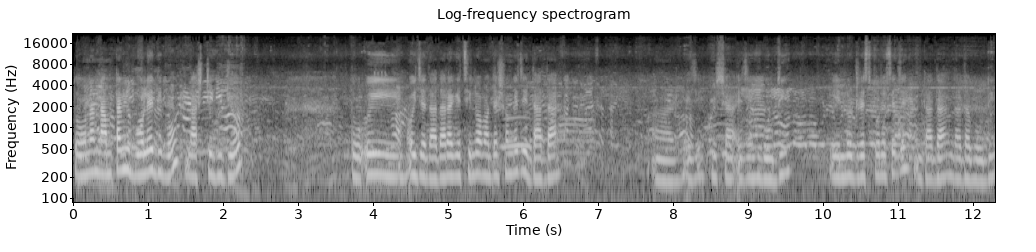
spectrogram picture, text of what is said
তো ওনার নামটা আমি বলে দিব লাস্টে ভিডিওর তো ওই ওই যে দাদারা গেছিল আমাদের সঙ্গে, যে দাদা আর এই যে ঈশা এই যে বৌদি ইয়েলো ড্রেস পরেছে যে, দাদা দাদা বৌদি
